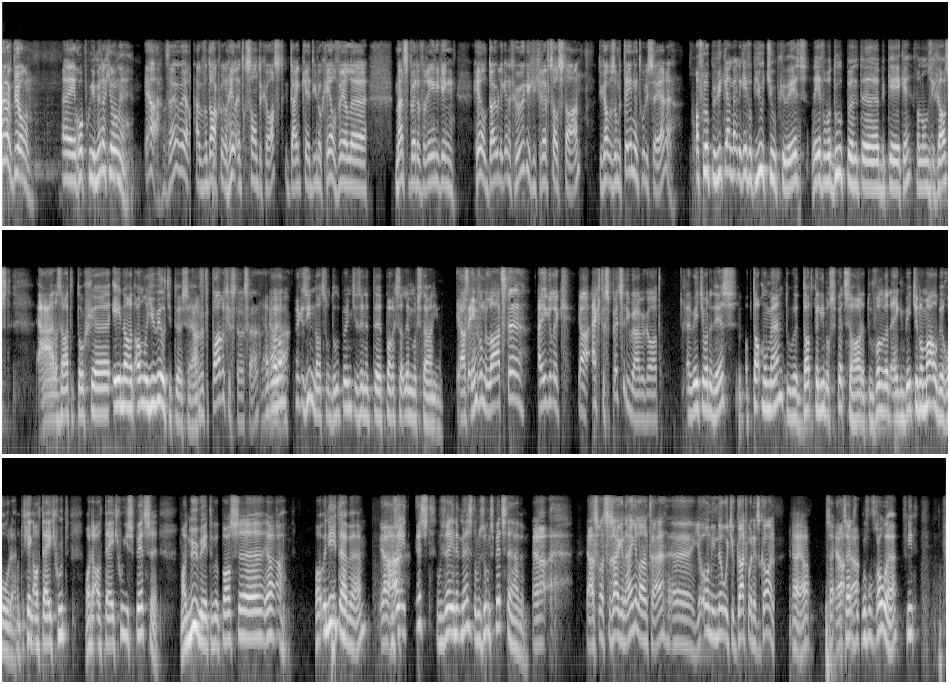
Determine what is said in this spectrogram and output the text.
Goedemiddag Bjorn. Hey Rob, goedemiddag jongen. Ja, daar zijn we weer. We hebben vandaag weer een heel interessante gast. Ik denk eh, die nog heel veel eh, mensen bij de vereniging heel duidelijk in het geheugen gegrift zal staan. Die gaan we zo meteen introduceren. Afgelopen weekend ben ik nog even op YouTube geweest. Even wat doelpunten eh, bekeken van onze gast. Ja, er zaten toch eh één naar het andere juweeltje tussen. Ja, hè. er zitten pareltjes tussen. Hè? We hebben ja, we lang ja. meer gezien, dat soort doelpuntjes in het eh Parkstad Limburg Stadion. ja, dat is een van de laatste eigenlijk ja, echte spitsen die we hebben gehad. En weet je wat het is? Op dat moment, toen we dat kaliber spitsen hadden, toen vonden we dat eigenlijk een beetje normaal bij Roda. Want het ging altijd goed, we hadden altijd goede spitsen. Maar nu weten we pas eh, ja, wat we niet hebben. Hè? Ja, Hoe zei je het mist? Hoe zei je het mist om zo'n spits te hebben? ja. ja, dat is wat ze zeggen in Engeland. Hè? Eh, you only know what you got when it's gone. Ja, Ja, zijn ja. hoeveel vrouwen, hè? Of niet?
